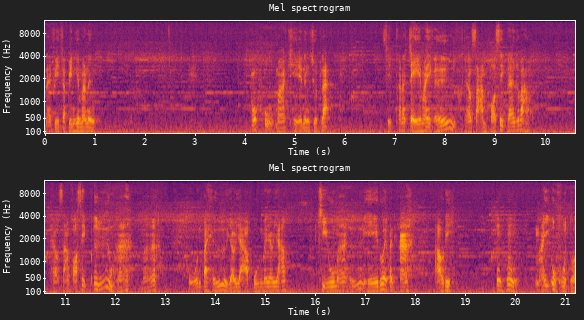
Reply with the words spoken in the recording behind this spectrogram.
ได้ free spin ขึ้นมาหนึ่งโอ้โหมา K หนึ่งชุดละ สิบกระเจมาอีกเออแถวสามขอสิบได้หรือเปล่า แถวสามขอสิบเออมามาคูณไปเออยาวๆคูณไปยาวๆคิวมาเออเอด้วยมันอะเอาดิอือหือมาอีกโอ้โหตัว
